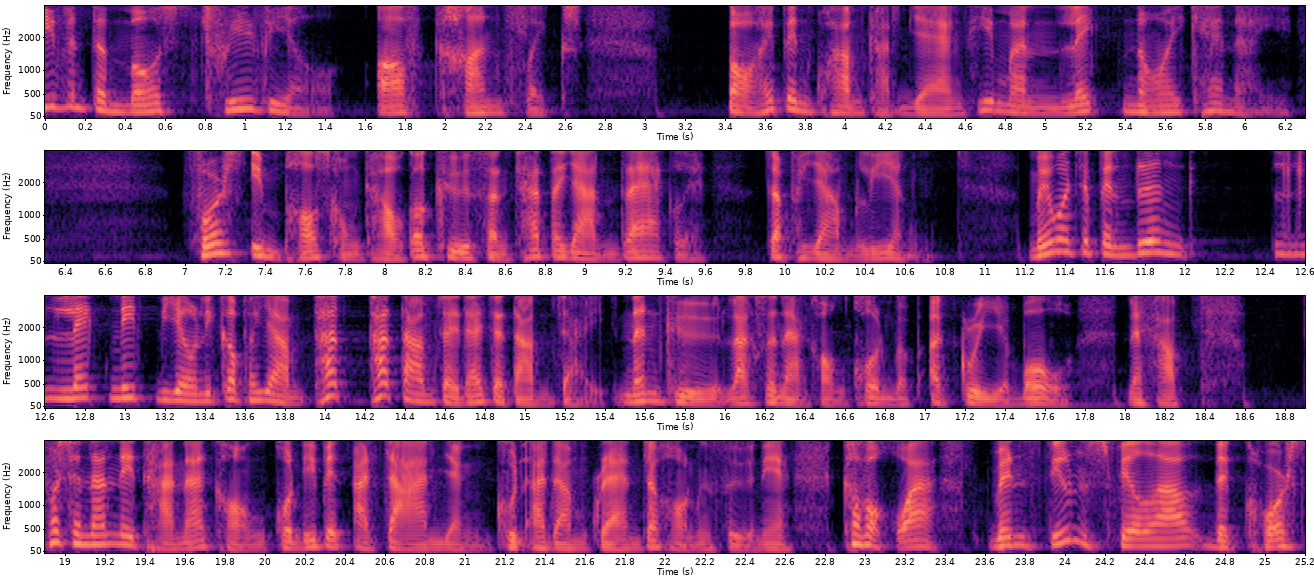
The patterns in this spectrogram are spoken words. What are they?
even the most trivial of conflicts ต่อให้เป็นความขัดแย้งที่มันเล็กน้อยแค่ไหน first impulse ของเขาก็คือสัญชาตญาณแรกเลย จะพยายามเลี่ยง ไม่ว่าจะเป็นเรื่องเล็กนิดเดียวนี่ก็พยายามถ้าถ้าตามใจได้จะตามใจ นั่นคือลักษณะของคนแบบ agreeable นะครับเพราะฉะนั้นในฐานะของคนที่เป็นอาจารย์อย่างคุณอดัมแกรนเจ้าของหนังสือเนี่ยเขาบอกว่า when students fill out the course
